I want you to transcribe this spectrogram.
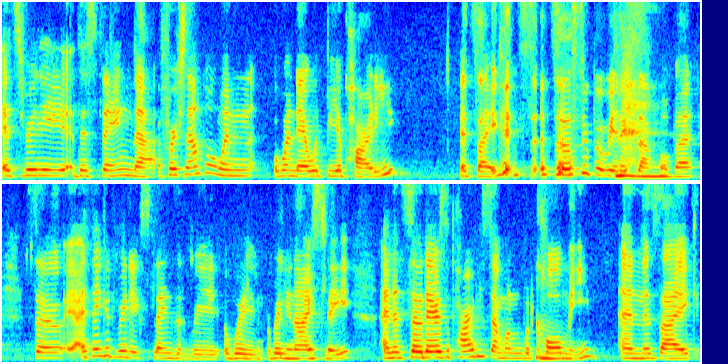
it's really this thing that for example when when there would be a party it's like it's it's a super weird example but so i think it really explains it really really, really nicely. And it's so there's a party someone would call mm. me and it's like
